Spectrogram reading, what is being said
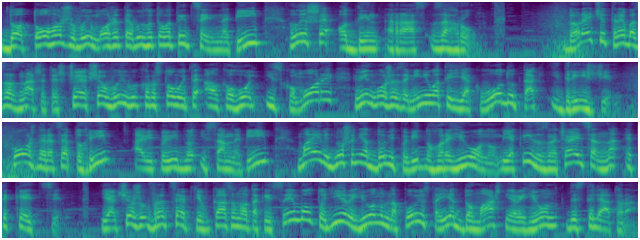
До того ж, ви можете виготовити цей напій лише один раз за гру. До речі, треба зазначити, що якщо ви використовуєте алкоголь із комори, він може замінювати як воду, так і дріжджі. Кожний рецепт у грі, а відповідно і сам напій, має відношення до відповідного регіону, який зазначається на етикетці. Якщо ж в рецепті вказано такий символ, тоді регіоном напою стає домашній регіон дистилятора.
